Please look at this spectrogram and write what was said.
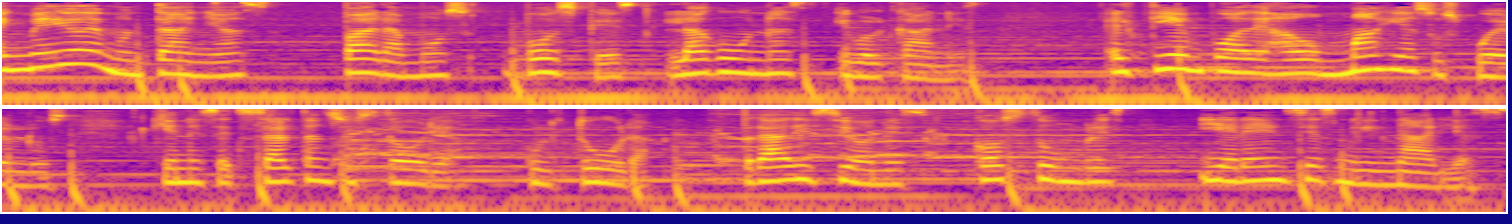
En medio de montañas, páramos, bosques, lagunas y volcanes, el tiempo ha dejado magia a sus pueblos, quienes exaltan su historia, cultura, tradiciones, costumbres y herencias milenarias.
